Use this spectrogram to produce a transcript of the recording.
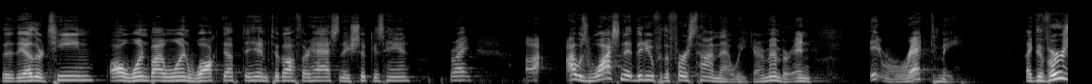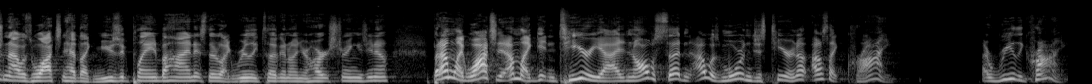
The, the other team, all one by one, walked up to him, took off their hats, and they shook his hand, right? I, I was watching that video for the first time that week, I remember, and it wrecked me. Like the version I was watching had like music playing behind it, so they're like really tugging on your heartstrings, you know? But I'm like watching it, I'm like getting teary eyed, and all of a sudden I was more than just tearing up. I was like crying. I really crying.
